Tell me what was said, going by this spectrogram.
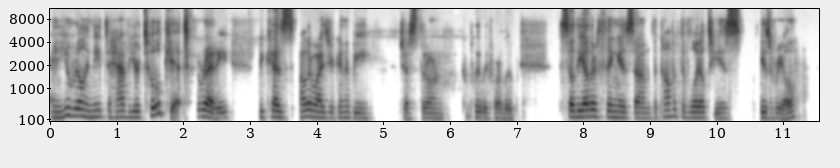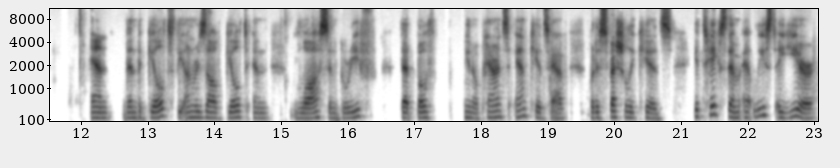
and you really need to have your toolkit ready because otherwise you're going to be just thrown completely for a loop. So the other thing is um, the conflict of loyalties is real. And then the guilt the unresolved guilt and loss and grief that both you know parents and kids have but especially kids. It takes them at least a year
